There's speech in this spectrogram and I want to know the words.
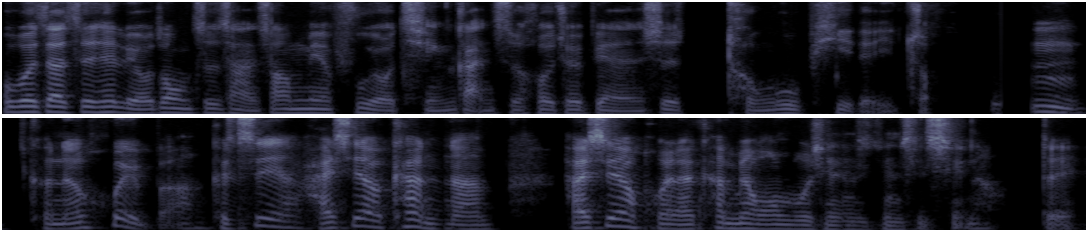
会不会在这些流动资产上面富有情感之后，就变成是囤物癖的一种？嗯，可能会吧。可是还是要看呢、还是要回来看妙望路线这件事情啊。对，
